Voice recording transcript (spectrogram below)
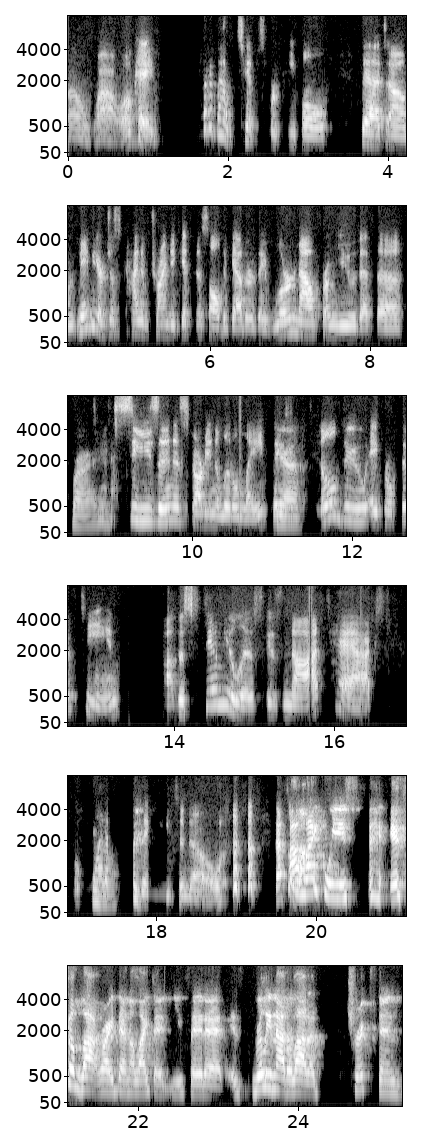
Oh, wow. Okay. What about tips for people that um, maybe are just kind of trying to get this all together? They've learned now from you that the right. season is starting a little late. They yeah. still do April 15th. Uh, the stimulus is not taxed what else do they need to know? That's I lot. like when you, it's a lot right then. I like that you say that. It's really not a lot of tricks and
